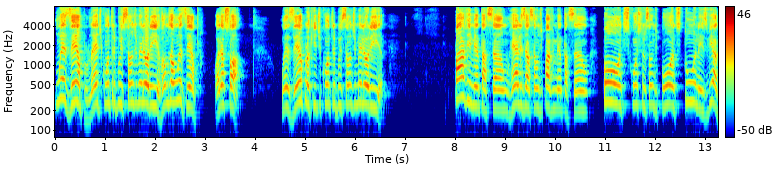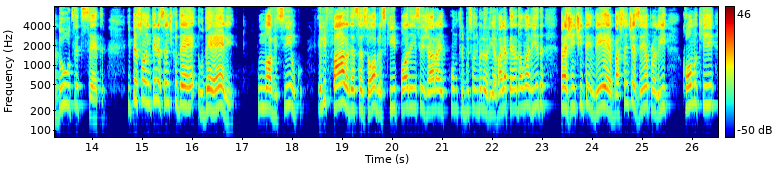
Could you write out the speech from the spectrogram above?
um exemplo né, de contribuição de melhoria. Vamos a um exemplo. Olha só. Um exemplo aqui de contribuição de melhoria. Pavimentação, realização de pavimentação, pontes, construção de pontes, túneis, viadutos, etc. E pessoal, é interessante que o, DL 195 ele fala dessas obras que podem ensejar a contribuição de melhoria. Vale a pena dar uma lida para a gente entender, bastante exemplo ali, como que,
